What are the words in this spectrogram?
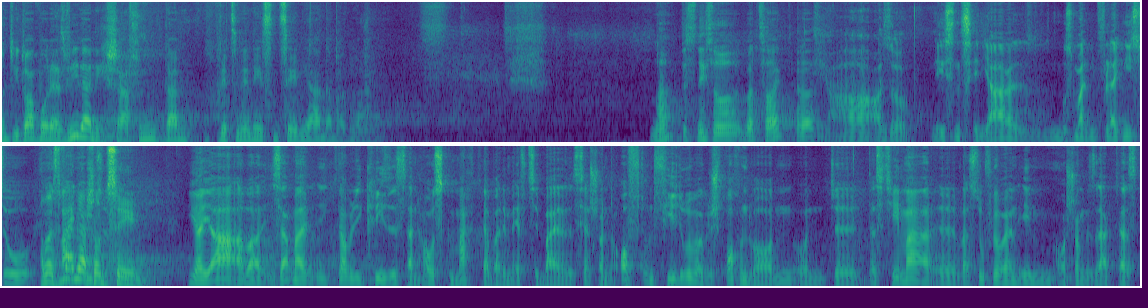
und die Dortmunder es wieder nicht schaffen, dann wird es in den nächsten zehn Jahren dabei bleiben. Na, bist nicht so überzeugt? Herr? Ja, also nächsten zehn Jahre muss man vielleicht nicht so. Aber es waren ja schon zehn. Ja, ja, aber ich sag mal, ich glaube, die Krise ist dann hausgemacht ja bei dem FC Bayern. Es ist ja schon oft und viel drüber gesprochen worden. Und äh, das Thema, äh, was du Florian eben auch schon gesagt hast,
